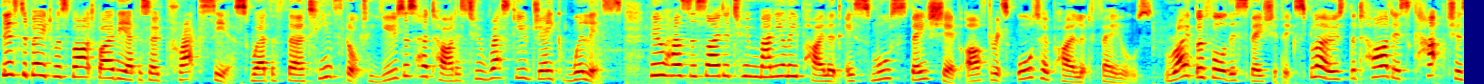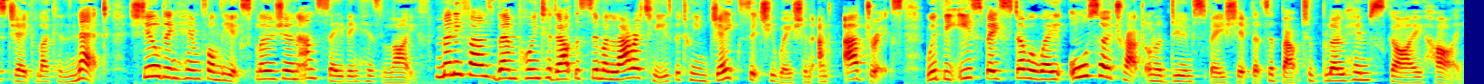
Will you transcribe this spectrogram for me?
This debate was sparked by the episode Praxeus, where the 13th Doctor uses her TARDIS to rescue Jake Willis, who has decided to manually pilot a small spaceship after its autopilot fails. Right before this spaceship explodes, the TARDIS captures Jake like a net, shielding him from the explosion and saving his life. Many fans then pointed out the similarities between Jake's situation and Adric's, with the E-Space Stowaway also trapped on a doomed spaceship that's about to blow him sky high.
